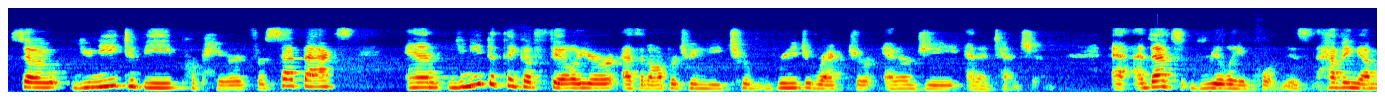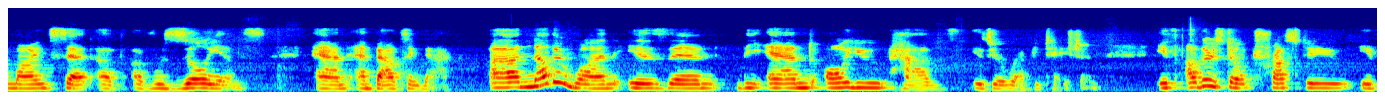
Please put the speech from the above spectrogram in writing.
So you need to be prepared for setbacks and you need to think of failure as an opportunity to redirect your energy and attention. And that's really important is having a mindset of, of resilience and, and bouncing back. Another one is in the end, all you have is your reputation. If others don't trust you, if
